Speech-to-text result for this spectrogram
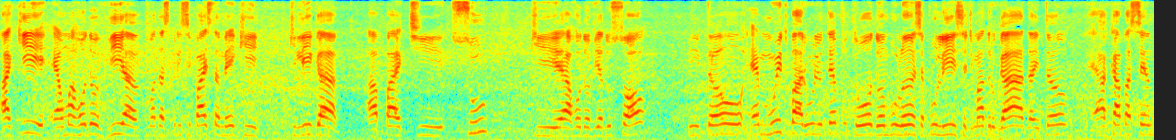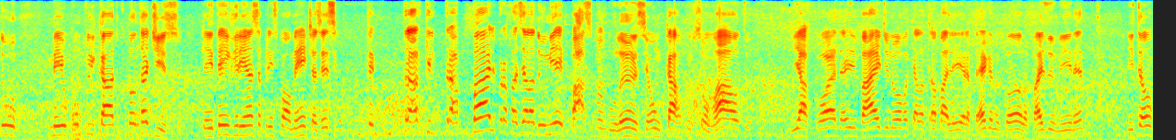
Aqui é uma rodovia, uma das principais também que, que liga a parte sul, que é a rodovia do Sol. Então é muito barulho o tempo todo, ambulância, polícia de madrugada, então acaba sendo meio complicado por conta disso. Quem tem criança principalmente, às vezes tem aquele trabalho para fazer ela dormir, aí passa uma ambulância ou um carro com som alto e acorda e vai de novo aquela trabalheira, pega no colo, faz dormir, né? Então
